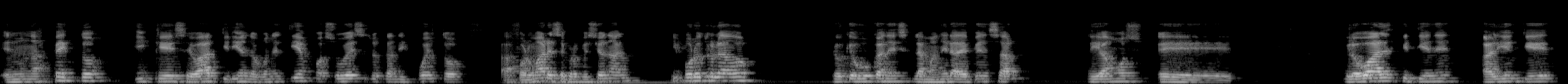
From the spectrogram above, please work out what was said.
en un aspecto y que se va adquiriendo con el tiempo, a su vez ellos están dispuestos a formar ese profesional y por otro lado lo que buscan es la manera de pensar, digamos, eh, global que tiene alguien que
